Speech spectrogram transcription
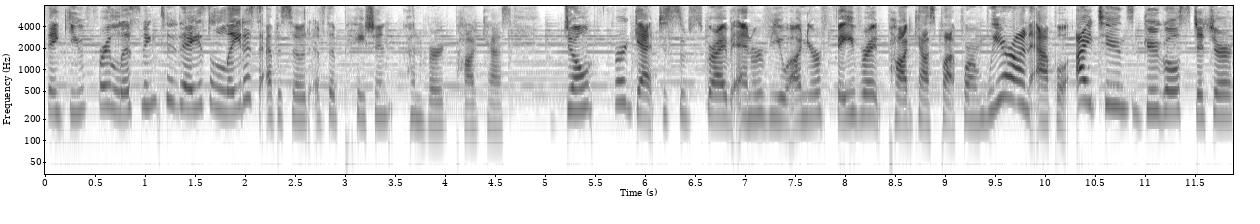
Thank you for listening to today's latest episode of the Patient Convert podcast. Don't forget to subscribe and review on your favorite podcast platform. We are on Apple, iTunes, Google, Stitcher,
